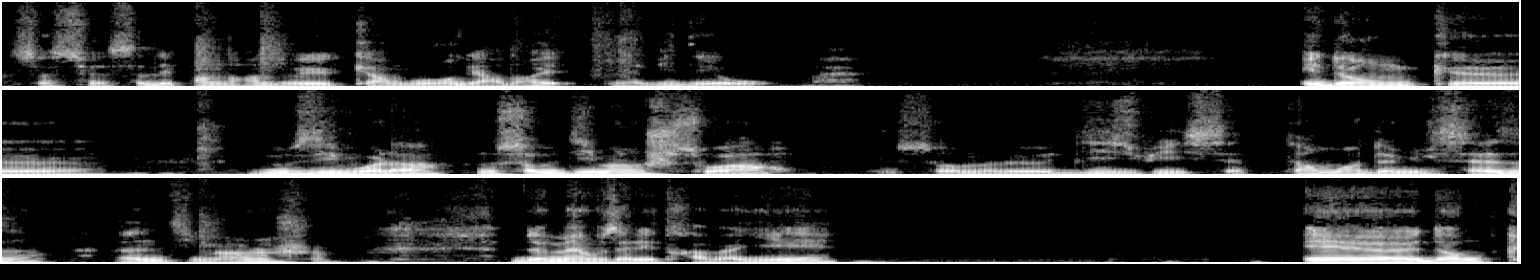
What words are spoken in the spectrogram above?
Ça, dépendra de quand vous regarderez la vidéo. Et donc, euh, nous y voilà. Nous sommes dimanche soir. Nous sommes le 18 septembre 2016, un dimanche. Demain, vous allez travailler. Et euh, donc,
